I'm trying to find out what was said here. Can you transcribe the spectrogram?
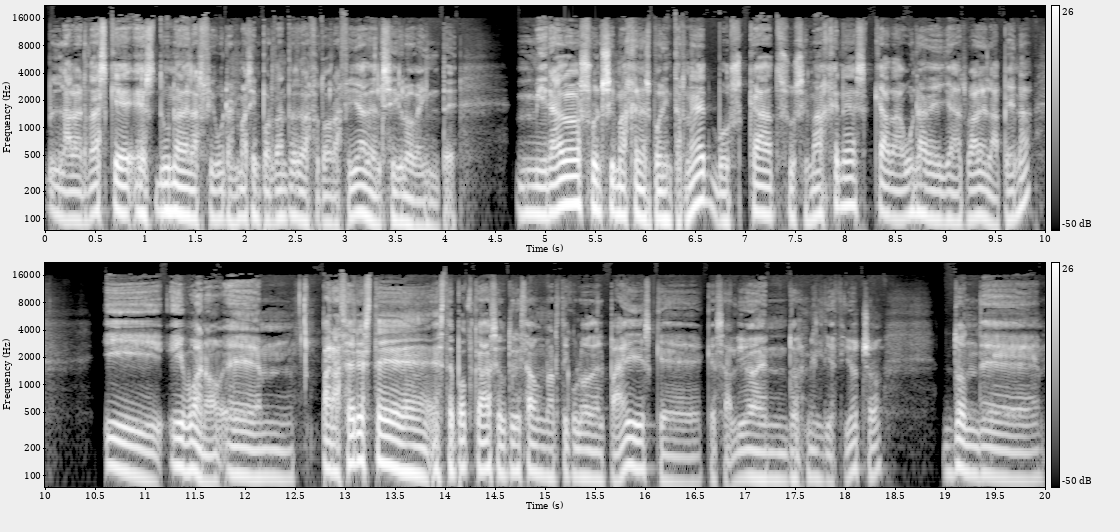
la verdad es que es de una de las figuras más importantes de la fotografía del siglo XX. Mirad sus imágenes por internet, buscad sus imágenes, cada una de ellas vale la pena. Y, bueno, em, para hacer este, este podcast he utilizado un artículo del país que, salió en 2018, donde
